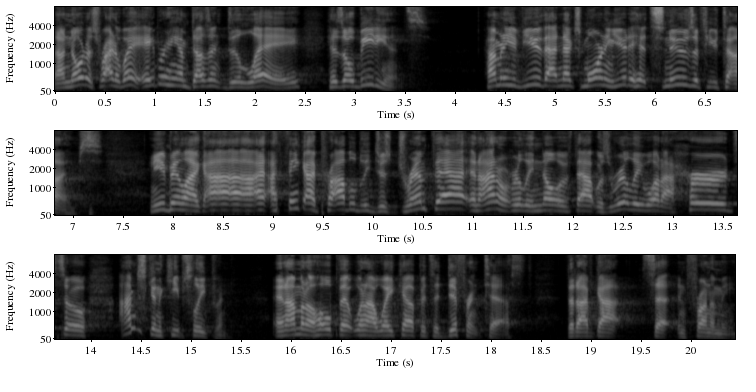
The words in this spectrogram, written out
Now, notice right away, Abraham doesn't delay his obedience. How many of you that next morning you'd have hit snooze a few times? And you'd been like, I, I, I think I probably just dreamt that, and I don't really know if that was really what I heard, so I'm just to keep sleeping. And I'm to hope that when I wake up, it's a different test that I've got set in front of me.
